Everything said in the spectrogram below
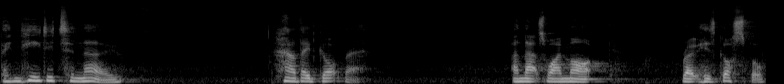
They needed to know how they'd got there. And that's why Mark wrote his gospel.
